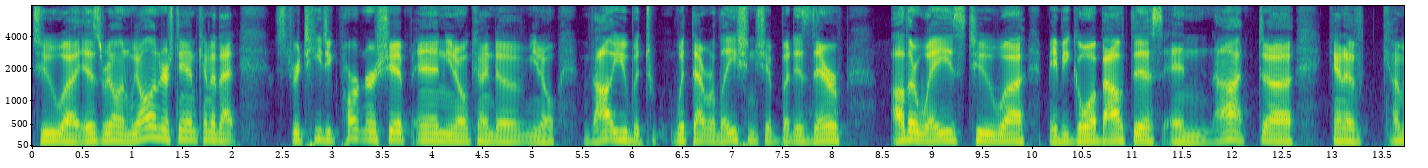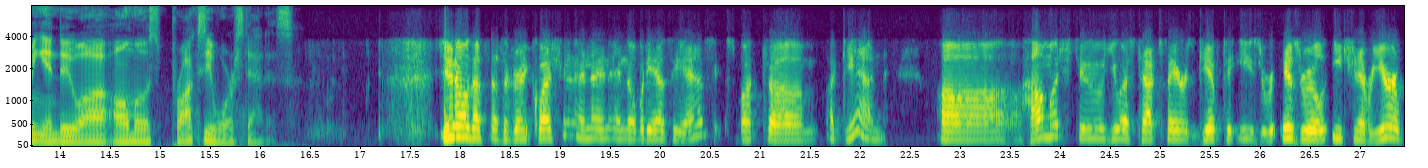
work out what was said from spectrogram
to uh, Israel, and we all understand kind of that strategic partnership and you know kind of you know value bet- with that relationship. But is there other ways to uh, maybe go about this and not uh, kind of coming into uh, almost proxy war status? You know, that's that's a great question, and and, and nobody has the answers. But um, again, uh, how much do U.S. taxpayers give to Israel each and every year?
